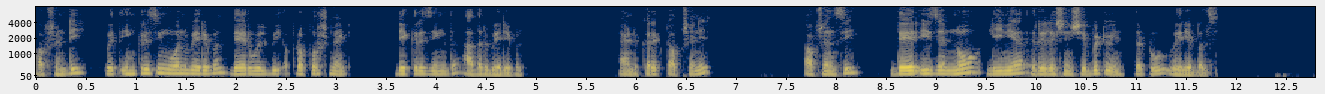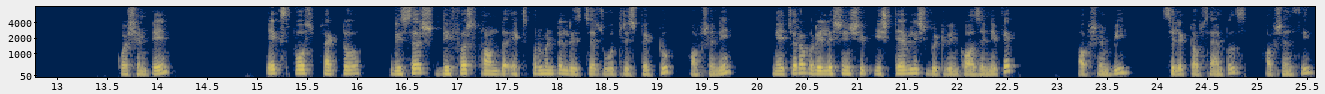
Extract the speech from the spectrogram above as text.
Option D. With increasing one variable, there will be a proportionate decrease in the other variable. And correct option is option C there is a no linear relationship between the two variables. Question 10. Ex post facto research differs from the experimental research with respect to option A. Nature of relationship established between cause and effect. Option B. Select of samples. Option C.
